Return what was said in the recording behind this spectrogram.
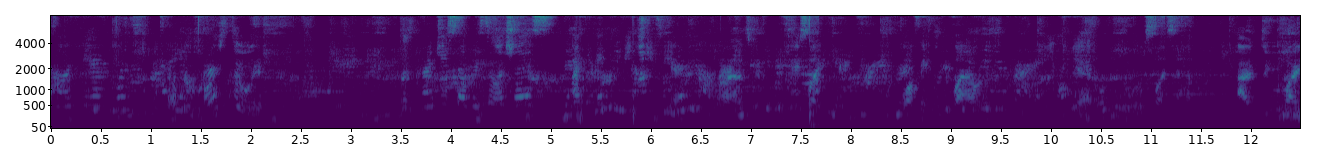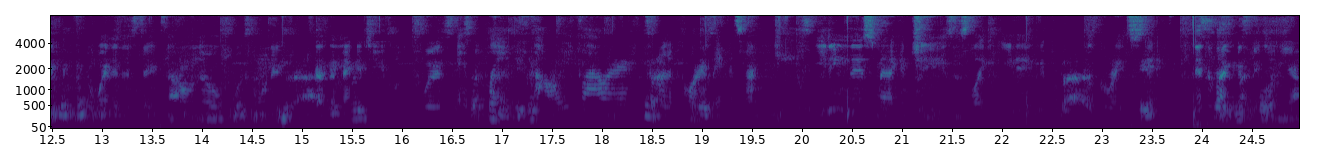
what here. Got the crust to. The crunchy stuff is delicious. I think it could be cheesier. Alright. It tastes like fluffy cloud. Yeah, slice it up. I do like the way that this tastes. I don't know what's on it. It's got the mac and cheese with a twist. It looked like it's cauliflower. Important make this mac and cheese. Eating this mac and cheese is like eating a great steak. This is like. Giuliani mac and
